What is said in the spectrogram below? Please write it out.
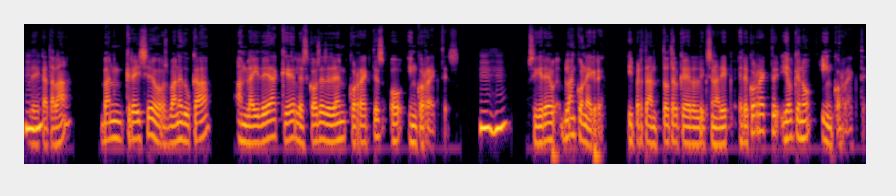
de Mhm. català van créixer o es van educar amb la idea que les coses eren correctes o incorrectes. Mhm. O sigui, era blanc o negre. I, per tant, tot el que era el diccionari era correcte i el que no, incorrecte.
